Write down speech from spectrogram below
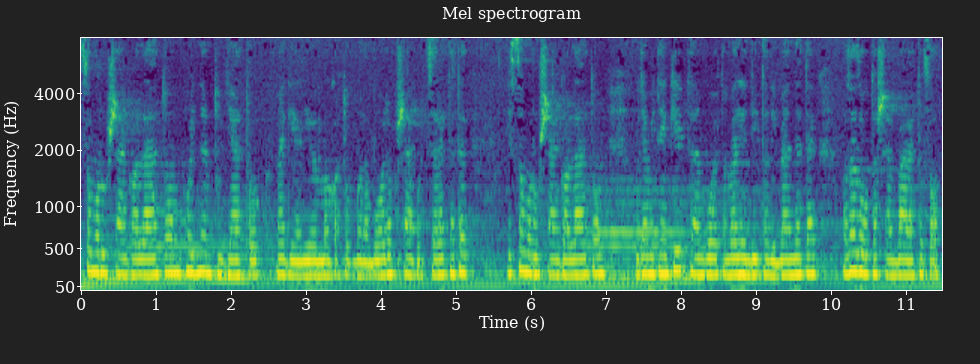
Szomorúsággal látom, hogy nem tudjátok megélni önmagatokban a boldogságot, szeretetet, és szomorúsággal látom, hogy amit én képtelen voltam elindítani bennetek, az azóta sem változott.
